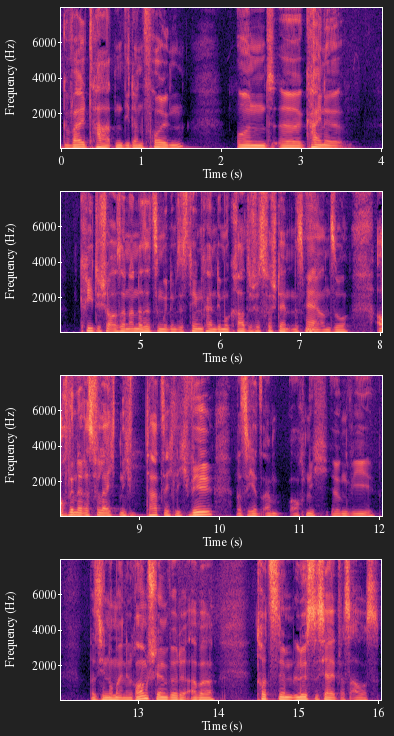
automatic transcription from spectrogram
Gewalttaten, die dann folgen und äh, keine kritische Auseinandersetzung mit dem System, kein demokratisches Verständnis mehr Ja. und so. Auch wenn er das vielleicht nicht tatsächlich will, was ich jetzt auch nicht irgendwie, was ich nochmal in den Raum stellen würde, aber trotzdem löst es ja etwas aus.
